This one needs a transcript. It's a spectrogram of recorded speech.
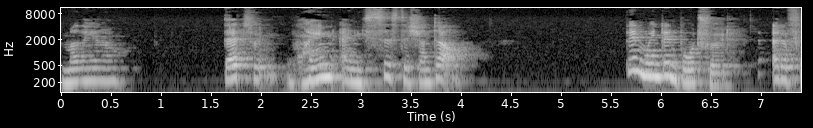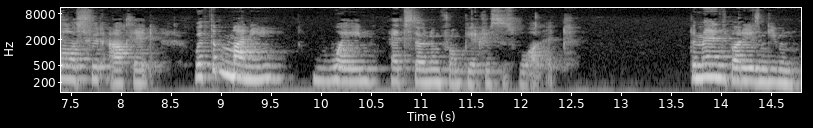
The mother, you know, that's when Wayne and his sister Chantal then went and bought food at a fast food outlet with the money Wayne had stolen from Petrus's wallet. The man's body isn't even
